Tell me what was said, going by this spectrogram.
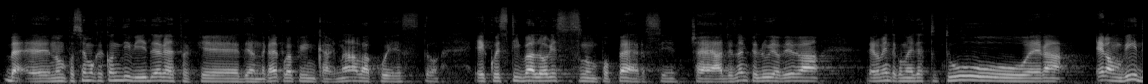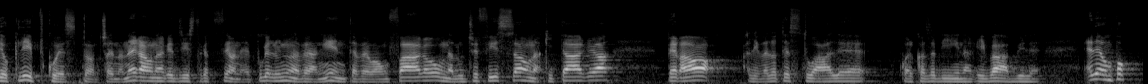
Beh, eh, non possiamo che condividere perché De André proprio incarnava questo e questi valori si sono un po' persi. Cioè, ad esempio, lui aveva veramente, come hai detto tu, era, era un videoclip questo, cioè non era una registrazione, eppure lui non aveva niente, aveva un faro, una luce fissa, una chitarra, però a livello testuale qualcosa di inarrivabile. Ed è un po'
